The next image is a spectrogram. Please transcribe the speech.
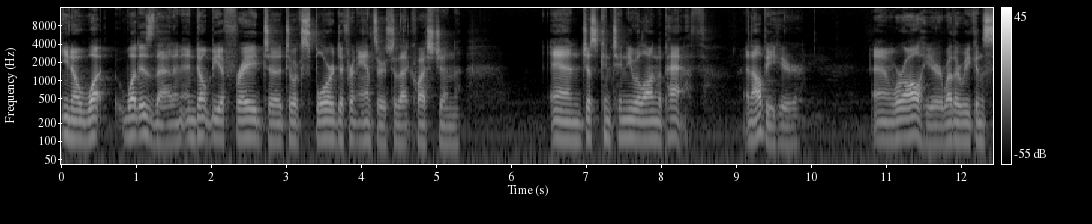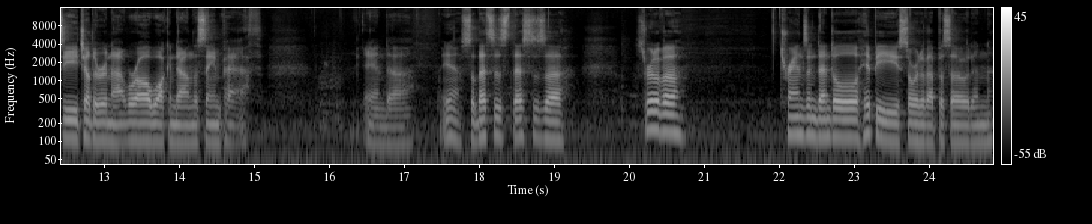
you know what what is that? And, and don't be afraid to to explore different answers to that question and just continue along the path. And i'll be here. And we're all here whether we can see each other or not we're all walking down the same path. And uh, yeah so this is this is a sort of a transcendental hippie sort of episode. And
